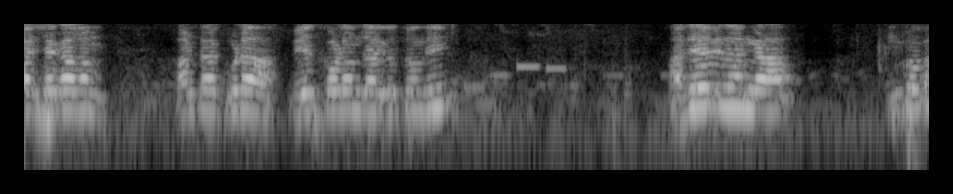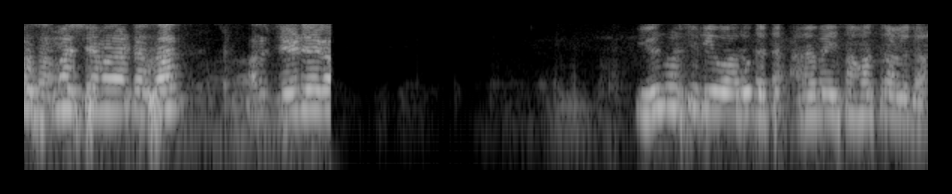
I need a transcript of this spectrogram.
వర్షాకాలం పంట కూడా వేసుకోవడం జరుగుతుంది. అదేవిధంగా ఇంకొక సమస్య ఏమంటే సార్ మరి జేడీ యూనివర్సిటీ వారు గత అరవై సంవత్సరాలుగా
